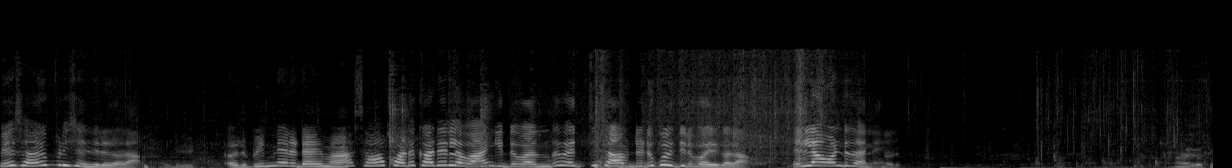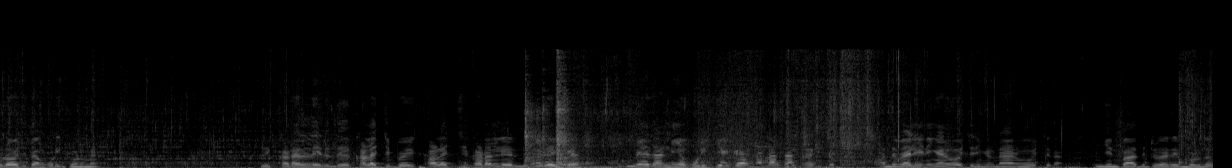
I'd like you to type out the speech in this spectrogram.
பேசாம இப்படி செஞ்சிருக்கலாம் ஒரு பின்னேற டைமா சாப்பாடு கடையில் வாங்கிட்டு வந்து வச்சு சாப்பிட்டுட்டு குளிச்சுட்டு போயிருக்கலாம் எல்லாம் ஒன்று தானே நான் இதை சுட வச்சு தான் குடிக்கணுமே இது கடல்ல இருந்து களைச்சி போய் களைச்சி கடல்ல இருந்து வரைக்க இனிமே தண்ணியை குடிக்க நல்லா தான் இருக்கு அந்த வேலையை நீங்கள் அனுபவிச்சிருங்க நான் அனுபவிச்சிடறேன் இன்ஜின் பார்த்துட்டு வரையும் பொழுது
